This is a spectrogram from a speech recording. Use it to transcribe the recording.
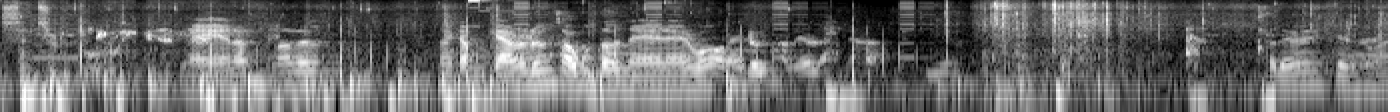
Sensor deployed. nè nó nó đứng nó cầm cao nó đứng sau bức tường nè nè vẫn còn đang đứng mà nếu là nếu là tao đéo trên thôi mà.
